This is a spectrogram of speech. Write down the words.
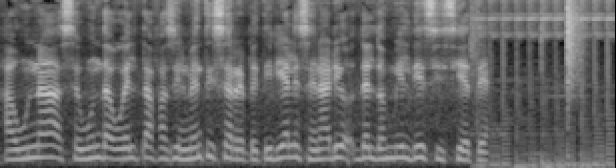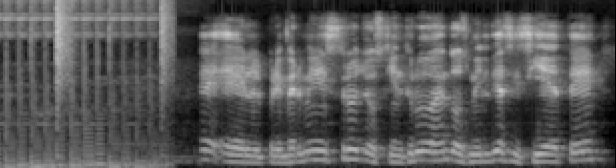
a una segunda vuelta fácilmente y se repetiría el escenario del 2017 el primer ministro Justin Trudeau en 2017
